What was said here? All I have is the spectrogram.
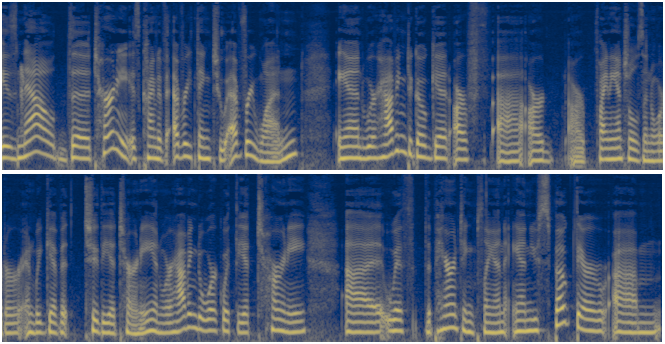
is now the attorney is kind of everything to everyone. And we're having to go get our uh, our our financials in order, and we give it to the attorney, and we're having to work with the attorney uh, with the parenting plan. And you spoke there, um,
